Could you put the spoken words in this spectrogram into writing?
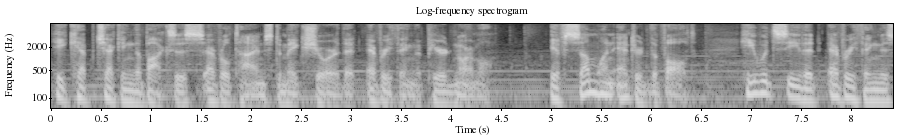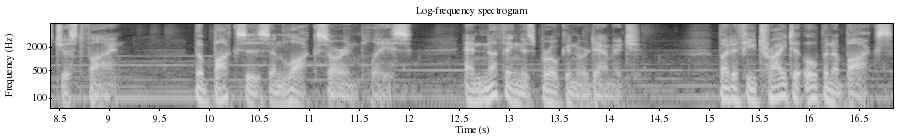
He kept checking the boxes several times to make sure that everything appeared normal. If someone entered the vault, he would see that everything is just fine. The boxes and locks are in place, and nothing is broken or damaged. But if he tried to open a box,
